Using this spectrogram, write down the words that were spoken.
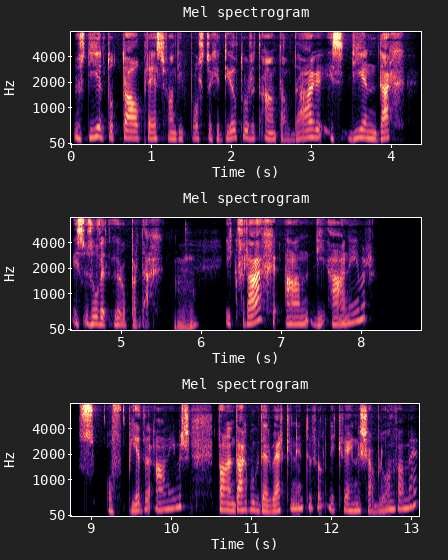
Dus die een totaalprijs van die posten gedeeld door het aantal dagen, is die een dag, is zoveel euro per dag. Mm -hmm. Ik vraag aan die aannemer, of meerdere aannemers, van een dagboek der werken in te vullen. Die krijgen een schabloon van mij,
